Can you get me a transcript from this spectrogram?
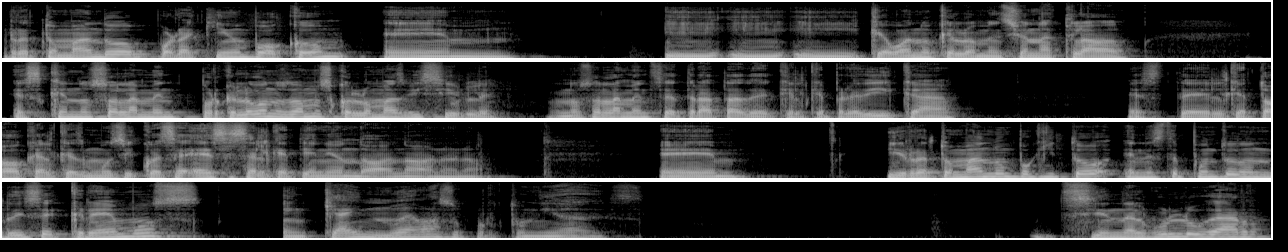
Retomando por aquí un poco, em, y, qué bueno que lo menciona Clau, es que no solamente, porque luego nos vamos con lo más visible, no solamente se trata de que el que predica, este, el que toca, el que es músico, ese, es el que tiene un don, no, no, no. Em, y retomando un poquito en este punto donde dice, creemos en que hay nuevas oportunidades. Si en algún lugar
